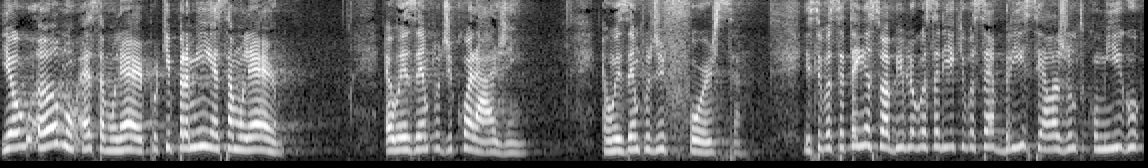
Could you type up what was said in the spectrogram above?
E eu amo essa mulher porque para mim essa mulher é um exemplo de coragem. É um exemplo de força. E se você tem a sua Bíblia, eu gostaria que você abrisse ela junto comigo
